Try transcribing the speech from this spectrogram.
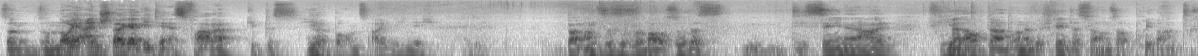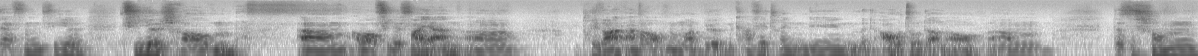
so ein, so ein Neueinsteiger-GTS-Fahrer gibt es hier Ja. bei uns eigentlich nicht. Bei uns ist es aber auch so, dass die Szene halt viel auch darin besteht, dass wir uns auch privat treffen, viel, viel schrauben, ähm, aber auch viel feiern. Äh, privat einfach auch nur mal blöden Kaffee trinken gehen, mit Auto dann auch. Ähm, das ist schon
